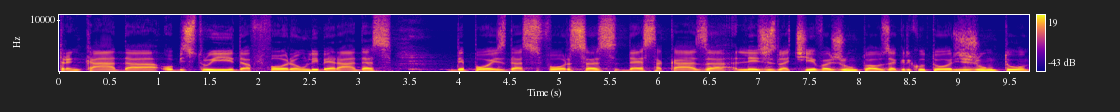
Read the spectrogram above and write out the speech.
trancada, obstruída, foram liberadas depois das forças dessa casa legislativa junto aos agricultores, junto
